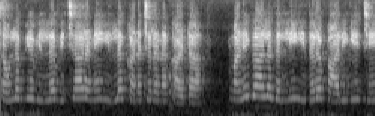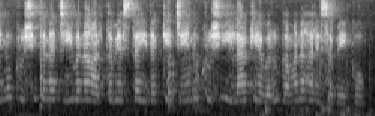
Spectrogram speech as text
ಸೌಲಭ್ಯವಿಲ್ಲ, ವಿಚಾರಣೆ ಇಲ್ಲ ಕಣಜರನ ಕಾಟ. ಮಳೆಗಾಲದಲ್ಲಿ ಇದರ ಪಾಲಿಗೆ ಜೇನು ಕೃಷಿಕನ ಜೀವನ ಅರ್ಥವ್ಯಸ್ತ ಇದಕ್ಕೆ ಜೇನು ಕೃಷಿ ಇಲಾಖೆಯವರು ಗಮನಹರಿಸಬೇಕು.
